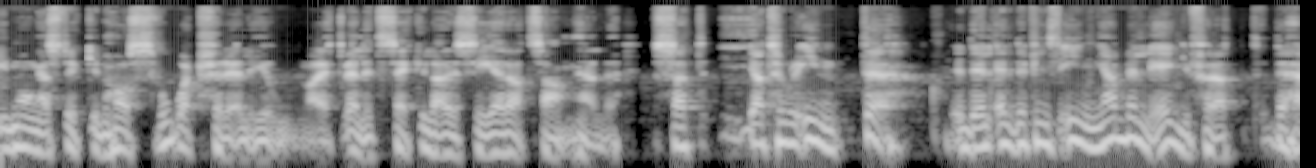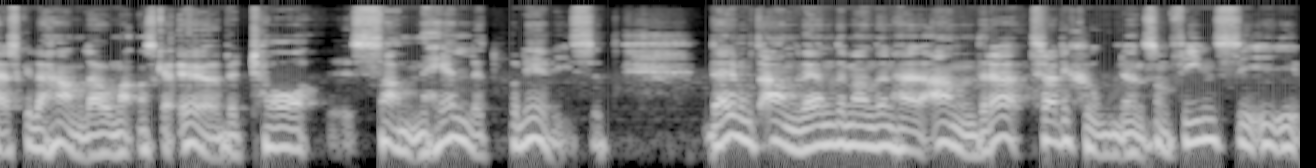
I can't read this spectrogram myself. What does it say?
i många stycken har svårt för religion. Ett väldigt sekulariserat samhälle. Så att jag tror inte det, det, finns inga belägg för att det här skulle handla om att man ska överta samhället på det viset. Däremot använder man den här andra traditionen som finns i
